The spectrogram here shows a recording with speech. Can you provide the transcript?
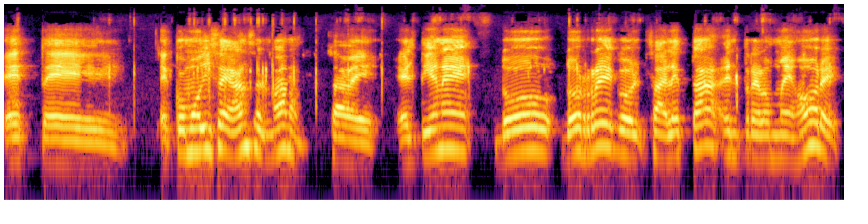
Este. Es como dice Ansel, hermano. ¿Sabes? Él tiene dos, dos récords, o sea, él está entre los mejores,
